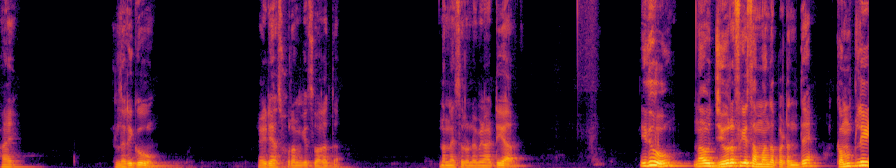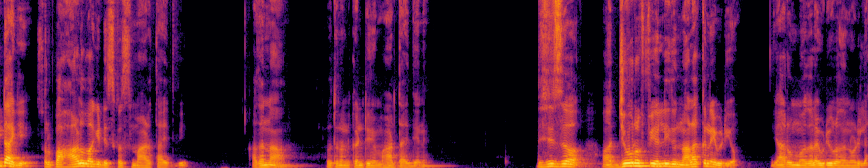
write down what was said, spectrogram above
ಹಾಯ್. ಎಲ್ಲರಿಗೂ ಐಡಿಯಾಸ್ ಫೋರಮ್ಗೆ ಸ್ವಾಗತ. ನನ್ನ ಹೆಸರು ನವೀನ್ ಅಟಿಯಾರ್ ಇದು ನಾವು ಜಿಯೋಗ್ರಫಿಗೆ ಸಂಬಂಧಪಟ್ಟಂತೆ ಕಂಪ್ಲೀಟಾಗಿ ಸ್ವಲ್ಪ ಆಳವಾಗಿ ಡಿಸ್ಕಸ್ ಮಾಡ್ತಾ ಇದ್ವಿ. ಅದನ್ನು ಇವತ್ತು ನಾನು ಕಂಟಿನ್ಯೂ ಮಾಡ್ತಾ ಇದ್ದೇನೆ. ದಿಸ್ ಈಸ್ ಜಿಯೋಗ್ರಫಿಯಲ್ಲಿ ಇದು ನಾಲ್ಕನೇ ವಿಡಿಯೋ ಯಾರು ಮೊದಲ ವಿಡಿಯೋಗಳನ್ನು ನೋಡಿಲ್ಲ,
